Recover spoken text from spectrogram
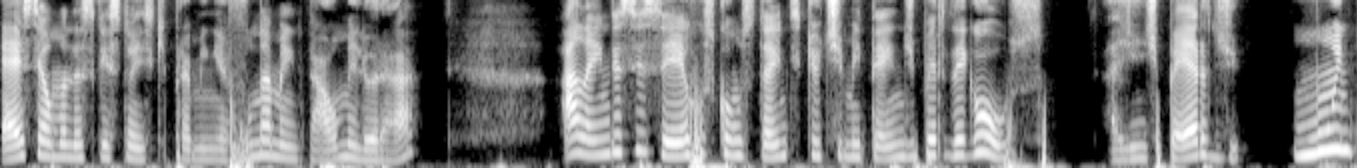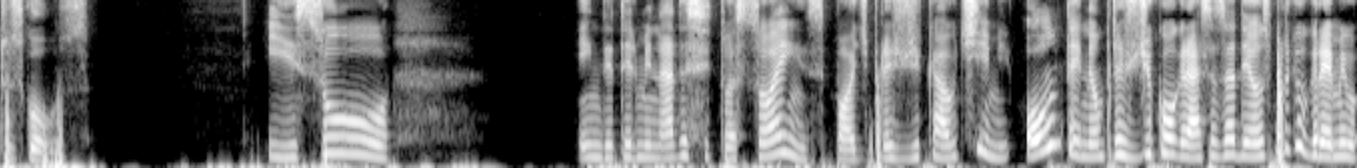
essa é uma das questões que para mim é fundamental melhorar. Além desses erros constantes que o time tem de perder gols. A gente perde muitos gols. Isso em determinadas situações pode prejudicar o time. Ontem não prejudicou, graças a Deus, porque o Grêmio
